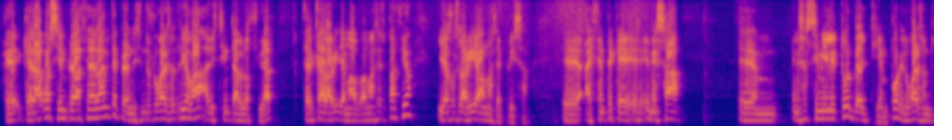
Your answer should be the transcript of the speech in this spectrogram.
que, que el agua siempre va hacia adelante, pero en distintos lugares el río va a distinta velocidad. Cerca de la orilla va más despacio y lejos de la orilla va más deprisa. Eh, hay gente que en esa, eh, en esa similitud del tiempo, hay lugares donde,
